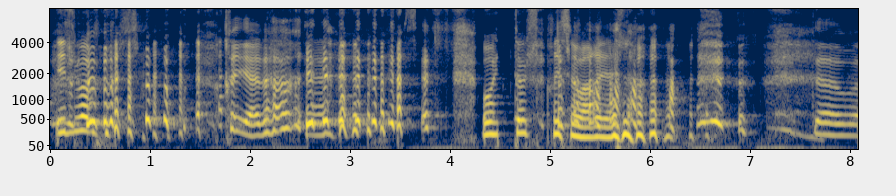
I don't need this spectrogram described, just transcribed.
ilwa қиалаари уаттул qisuariala тава.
